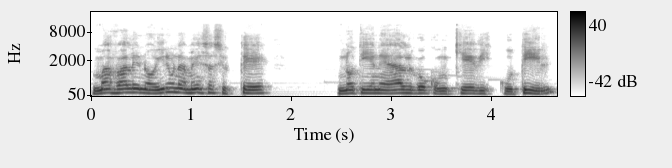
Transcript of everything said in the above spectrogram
más vale no ir a una mesa si usted no tiene algo con qué discutir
